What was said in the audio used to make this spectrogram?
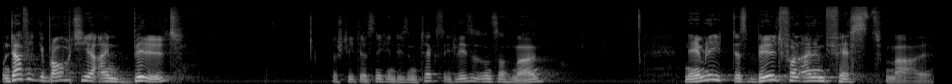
Und David gebraucht hier ein Bild, das steht jetzt nicht in diesem Text, ich lese es uns nochmal, nämlich das Bild von einem Festmahl.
